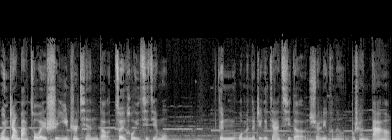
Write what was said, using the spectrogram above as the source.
文章吧，作为十一之前的最后一期节目。跟我们的这个假期的旋律可能不是很搭哈，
